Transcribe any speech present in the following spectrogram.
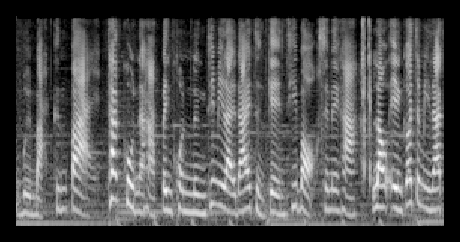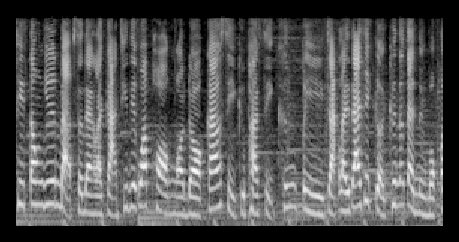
60,000 บาทขึ้นไป ถ้าคุณนะคะเป็นคนหนึ่งที่มีรายได้ถึงเกณฑ์ที่บอกใช่ไหมคะ เราเองก็จะมีหน้าที่ต้องยื่นแบบแสดงรายการที่เรียกว่าพองอด94 คือภาษีครึ่งปี จากรายได้ที่เกิดขึ้นตั้งแต่ 1 มก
